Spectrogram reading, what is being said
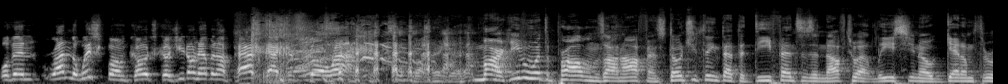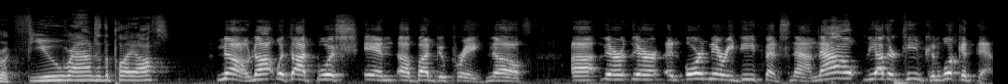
Well, then run the wishbone, coach, because you don't have enough pass catchers to go around. Mark, even with the problems on offense, don't you think that the defense is enough to at least you know get them through a few rounds of the playoffs? No, not without Bush and uh, Bud Dupree. No, uh, they're they're an ordinary defense now. Now the other team can look at them,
